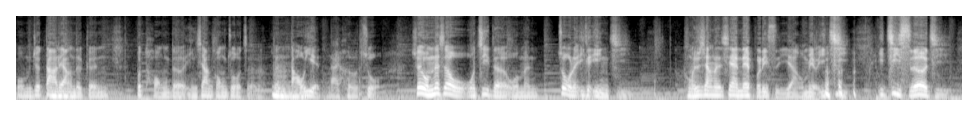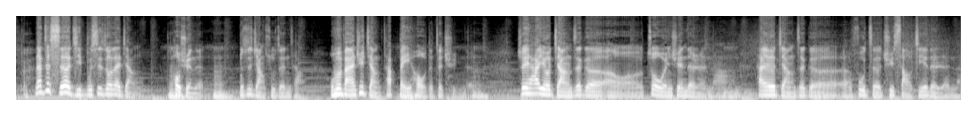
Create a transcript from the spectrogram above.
我们就大量的跟不同的影像工作者跟导演来合作，嗯、所以我们那时候我记得我们做了一个影集，我就像那现在 Netflix 一样，我们有一季 一季十二集，那这十二集不是都在讲候选人，嗯，不是讲苏贞昌，我们反而去讲他背后的这群人，嗯、所以他有讲这个呃做文宣的人啊，嗯、他有讲这个呃负责去扫街的人啊。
